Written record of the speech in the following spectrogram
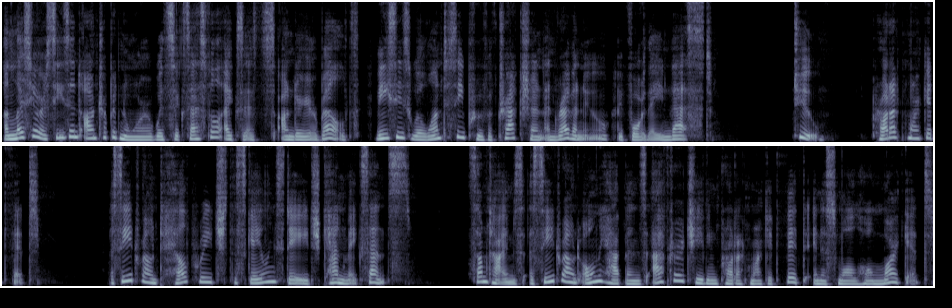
Unless you're a seasoned entrepreneur with successful exits under your belt, VCs will want to see proof of traction and revenue before they invest. 2. Product market fit. A seed round to help reach the scaling stage can make sense. Sometimes a seed round only happens after achieving product market fit in a small home market.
